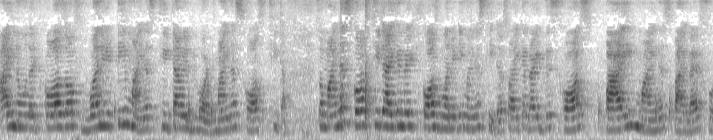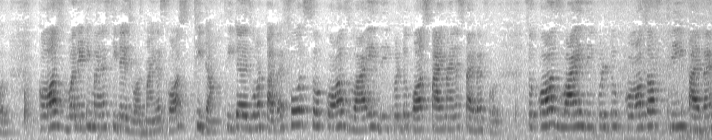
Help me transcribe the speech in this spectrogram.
I know that cos of 180 minus theta will be what? Minus cos theta. So minus cos theta I can write cos 180 minus theta. So I can write this cos pi minus pi by 4 cos 180 minus theta is what? Minus cos theta. Theta is what? Pi by 4 so cos y is equal to cos pi minus pi by 4 so cos y is equal to cos of 3 pi by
